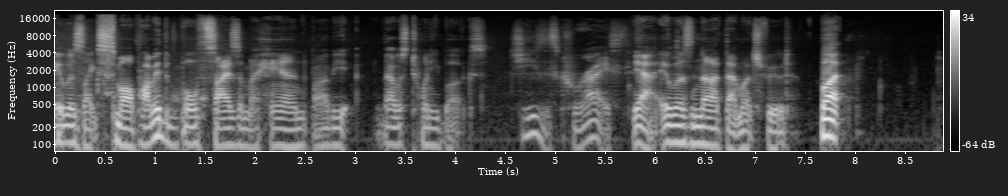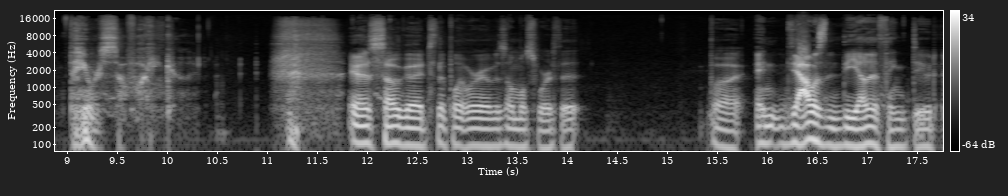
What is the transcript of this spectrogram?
It was like small, probably the both size of my hand, Bobby. That was twenty bucks. Jesus Christ. Yeah, it was not that much food, but they were so fucking good. it was so good to the point where it was almost worth it. But and that was the other thing, dude.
